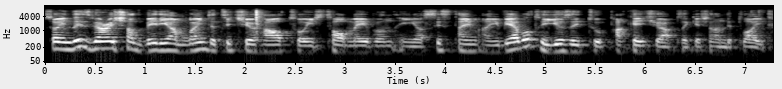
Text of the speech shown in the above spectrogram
So in this very short video, I'm going to teach you how to install Maven in your system and you'll be able to use it to package your application and deploy it.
